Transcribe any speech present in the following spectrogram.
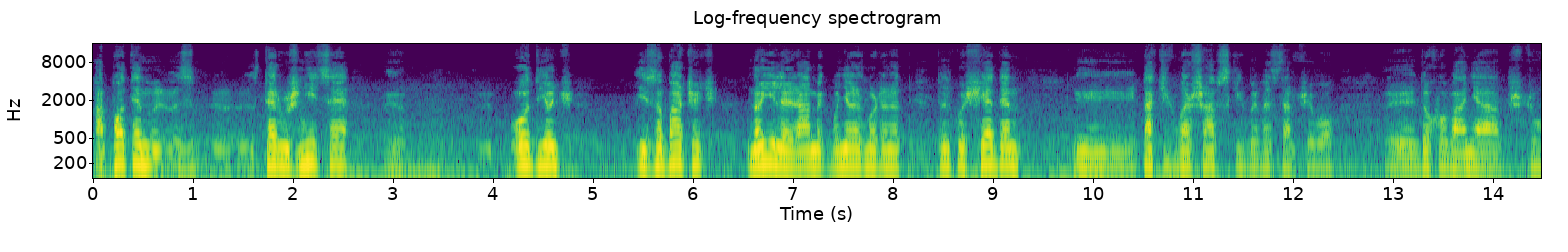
a potem te różnice y, odjąć i zobaczyć, no ile ramek, bo nieraz może tylko siedem y, takich warszawskich by wystarczyło y, do chowania pszczół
